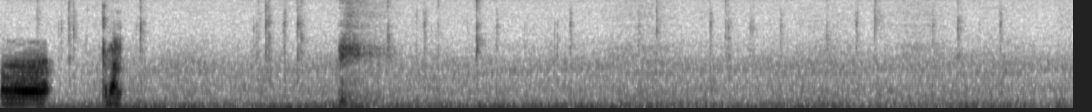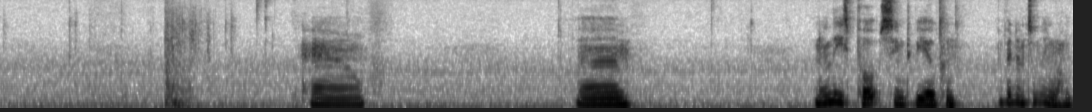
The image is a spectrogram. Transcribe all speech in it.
Uh, come on. Ow. Um, none of these ports seem to be open. Have I done something wrong?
